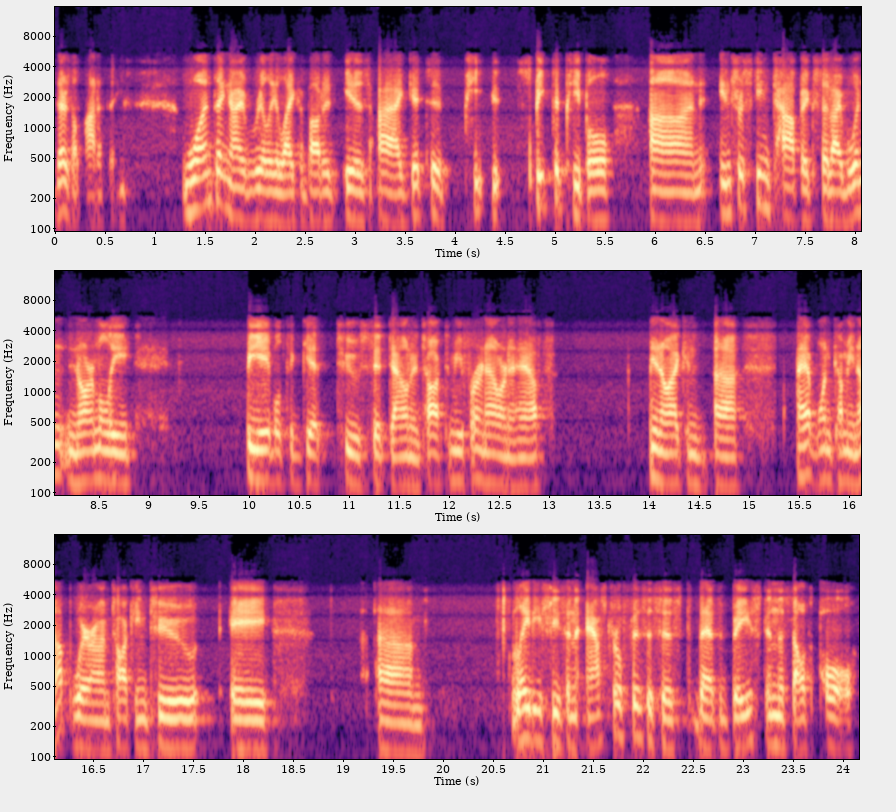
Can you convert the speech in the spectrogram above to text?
there's a lot of things. One thing I really like about it is I get to pe- speak to people on interesting topics that I wouldn't normally be able to get to sit down and talk to me for an hour and a half. You know, I can uh, I have one coming up where I'm talking to a um, lady. She's an astrophysicist that's based in the South Pole,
